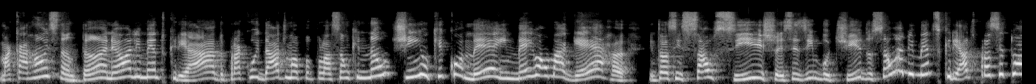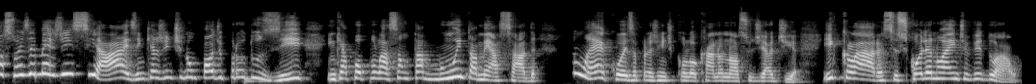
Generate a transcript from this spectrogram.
Macarrão instantâneo é um alimento criado para cuidar de uma população que não tinha o que comer em meio a uma guerra. Então, assim, salsicha, esses embutidos, são alimentos criados para situações emergenciais, em que a gente não pode produzir, em que a população está muito ameaçada não é coisa para a gente colocar no nosso dia a dia. E claro, essa escolha não é individual.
